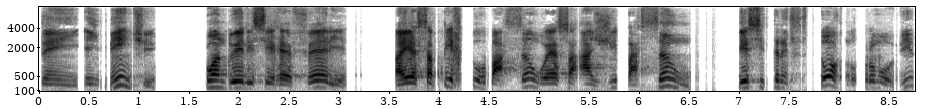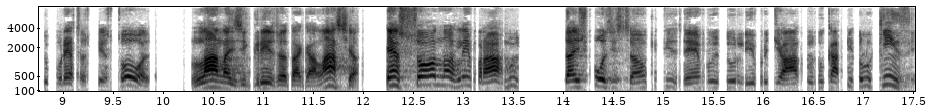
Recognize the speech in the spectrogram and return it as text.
tem em mente quando ele se refere a essa perturbação, ou essa agitação, esse transtorno promovido por essas pessoas lá nas igrejas da Galácia, é só nós lembrarmos da exposição que fizemos do livro de Atos, no capítulo 15. Se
